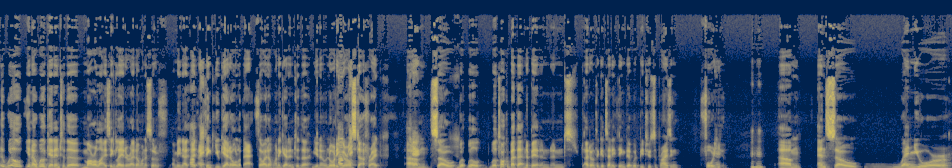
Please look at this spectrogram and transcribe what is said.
we'll you know we'll get into the moralizing later. I don't want to sort of. I mean, I, I, I think you get all of that, so I don't want to get into the you know naughty girl stuff, right? Sure. Um, so we'll, we'll we'll talk about that in a bit, and and I don't think it's anything that would be too surprising for you. Mm-hmm. Um, and so when your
